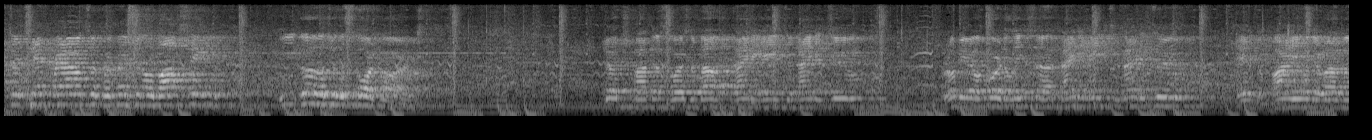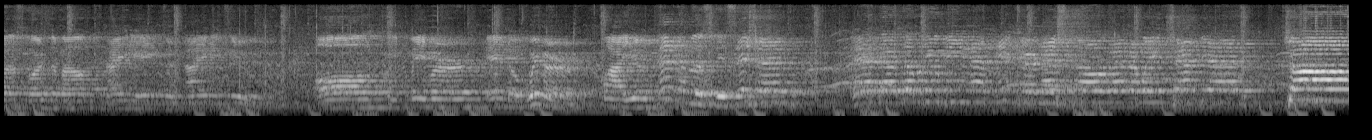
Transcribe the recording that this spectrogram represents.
after 10 rounds of professional boxing, we go to the scorecards. Judge Mata scores about 98 to 92. Romeo Cordeliza 98 to 92. And Mario Garaba scores about 98 to 92. All in favor and a winner by unanimous decision. And God.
